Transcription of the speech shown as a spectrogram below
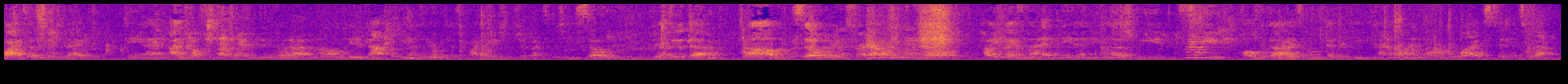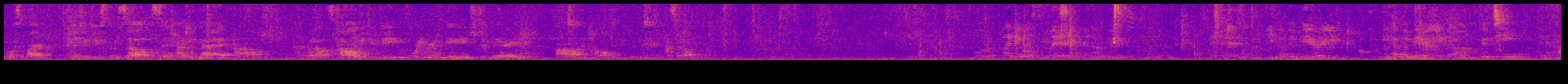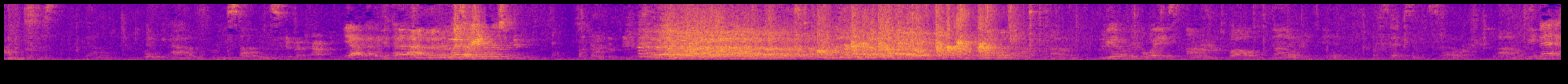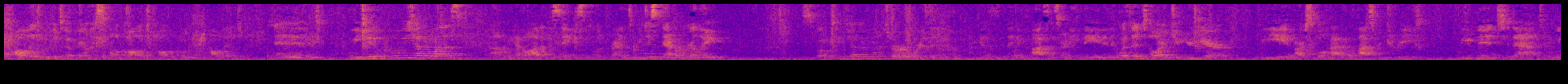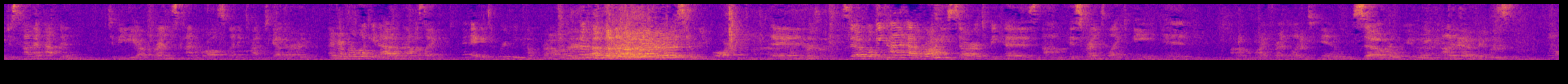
wives up here today. And I'm Chelsea, by the way, if you didn't know that. Um, they did not put me up here because of my relationship expertise, so directed at them. Um, so we're going to start out. We want to know how you guys met, and because we see all the guys every week, we kind of want um, the wives to answer that for the most part introduce themselves, say how you met, um, what else? How long did you date before you were engaged and married, um, and how long have you been married? So. Well, my name is Lynn, and I'm married to Dan. And we have been married, we have been married um, 15 and a half years now. And we have three sons. Get that happen. Yeah, gotta get that happen. When's our anniversary? September 15th. Um, we have three boys, um, 12, 9, and 6. So um, we met at college. We went to a fairly small college called Coleman College, and we knew who each other was. Um, we had a lot of the same similar friends. We just never really spoke to each other much, or was in, I guess, in any classes or anything. And it wasn't until our junior year, we, our school had a class retreat. We went to that, and we just kind of happened to be, our friends kind of were all spending time together. And I remember looking at him, and I was like, hey, where'd he come from? I've never noticed him before. And so, but we kind of had a rocky start because um, his friends liked me, and um, my friend liked him. So we kind of, it was a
